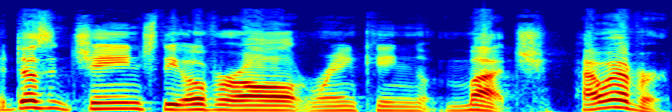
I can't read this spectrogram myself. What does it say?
it doesn't change the overall ranking much. However,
